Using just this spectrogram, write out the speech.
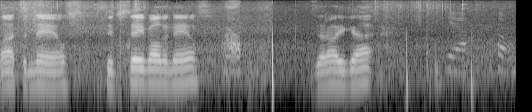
Lots of nails. Did you save all the nails? No. Is that all you got? Yeah. I thought we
